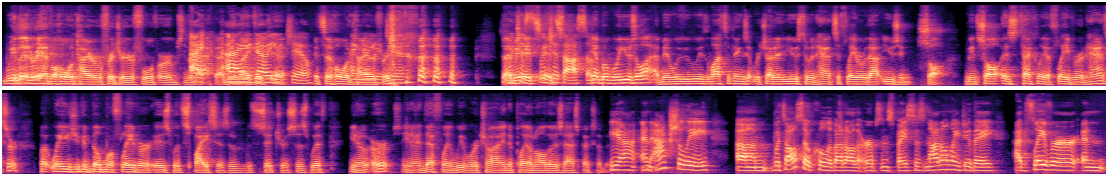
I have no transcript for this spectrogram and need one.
We literally have a whole entire refrigerator full of herbs in the I, back. I, know it- you yeah, do, It's a whole entire refrigerator. so, which is which is awesome. Yeah, but we use a lot. I mean, we we use lots of things that we're trying to use to enhance the flavor without using salt. I mean, salt is technically a flavor enhancer, but ways you can build more flavor is with spices, is with citrus, is with you know herbs. You know, and definitely we were trying to play on all those aspects of it. Yeah, and actually, um, what's also cool about all the herbs and spices, not only do they add flavor and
